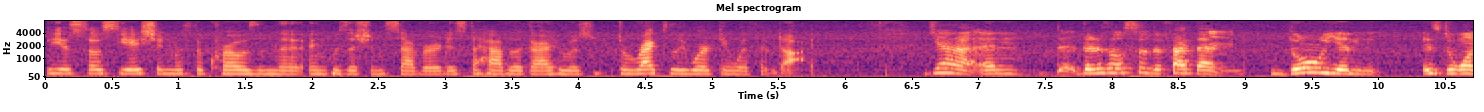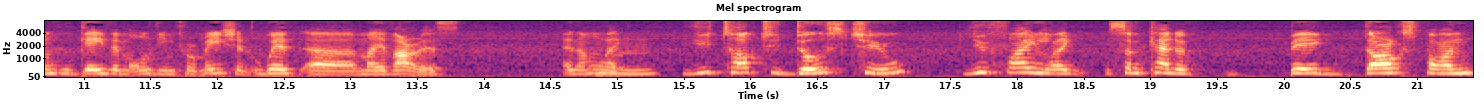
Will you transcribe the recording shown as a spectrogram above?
the association with the crows and the Inquisition severed is to have the guy who was directly working with him die. Yeah, and th- there's also the fact that Dorian is the one who gave him all the information with uh, Maevaris. And I'm like, Mhm. you talk to those two, you find like some kind of big darkspawn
